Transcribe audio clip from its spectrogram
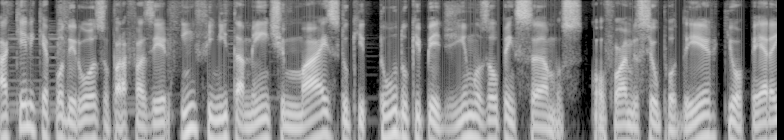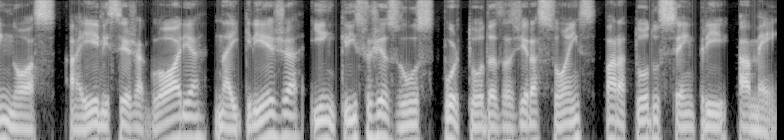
aquele que é poderoso para fazer infinitamente mais do que tudo o que pedimos ou pensamos, conforme o seu poder que opera em nós. A ele seja glória na igreja e em Cristo Jesus por todas as gerações, para todos sempre. Amém.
